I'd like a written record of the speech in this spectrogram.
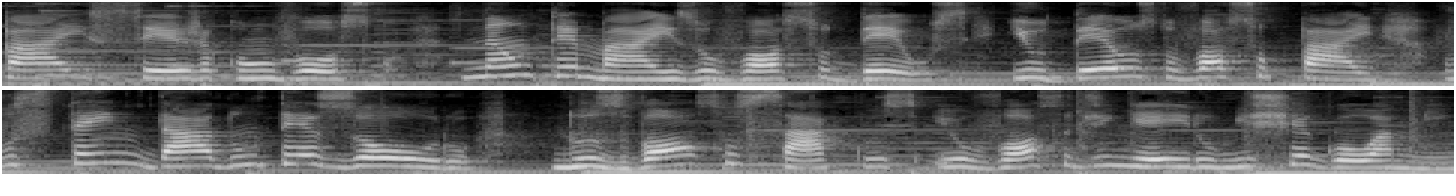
Pai seja convosco. Não temais o vosso Deus, e o Deus do vosso Pai vos tem dado um tesouro nos vossos sacos, e o vosso dinheiro me chegou a mim.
